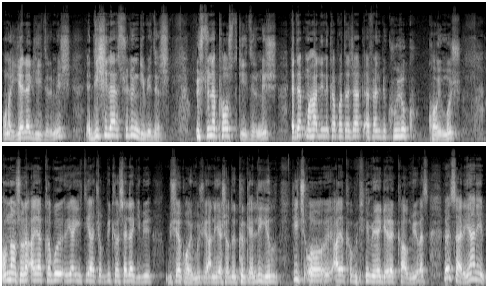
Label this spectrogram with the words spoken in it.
ona yele giydirmiş. E, dişiler sülün gibidir. Üstüne post giydirmiş. Edep mahallini kapatacak efendim bir kuyruk koymuş. Ondan sonra ayakkabıya ihtiyaç yok bir kösele gibi bir şey koymuş. Yani yaşadığı 40-50 yıl hiç o ayakkabı giymeye gerek kalmıyor ves vesaire. Yani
